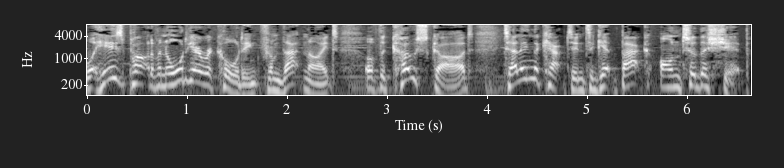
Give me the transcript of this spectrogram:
Well, here's part of an audio recording from that night of the Coast Guard telling the captain to get back onto the ship.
